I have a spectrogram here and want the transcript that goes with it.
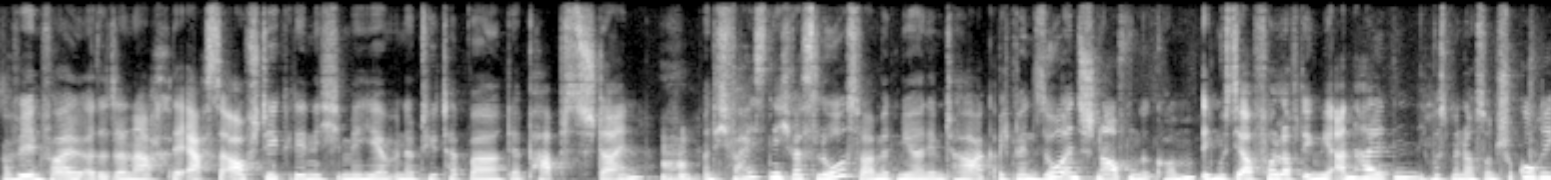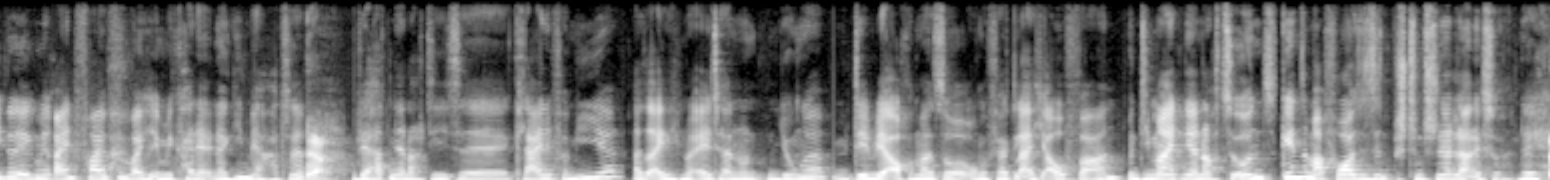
Auf jeden Fall. Also danach, der erste Aufstieg, den ich mir hier notiert habe, war der Papststein. Und ich weiß nicht, was los war mit mir an dem Tag. Ich bin so ins Schnaufen gekommen. Ich musste ja auch voll oft irgendwie anhalten. Ich musste mir noch so einen Schokoriegel irgendwie reinpfeifen, weil ich irgendwie keine Energie mehr hatte. Ja. Wir hatten ja noch diese kleine Familie, also eigentlich nur Eltern und ein Junge, mit denen wir auch immer so ungefähr gleich auf waren. Und die meinten ja noch zu uns, gehen Sie mal vor, Sie sind bestimmt schneller. Und ich so, nee.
